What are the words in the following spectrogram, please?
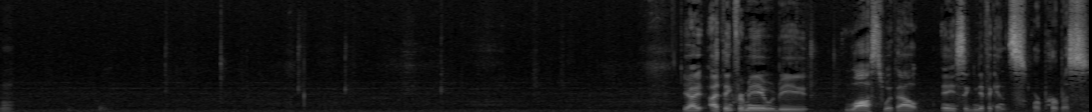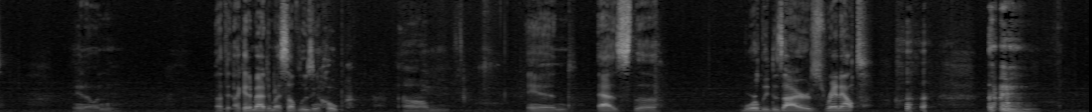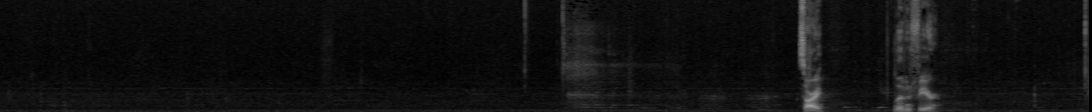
Hmm. Yeah, I, I think for me it would be lost without any significance or purpose. You know, and I, th- I can imagine myself losing hope. Um, and as the worldly desires ran out, sorry, live in fear.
